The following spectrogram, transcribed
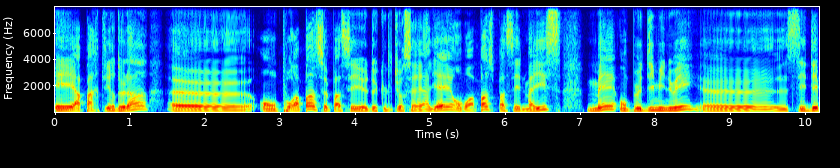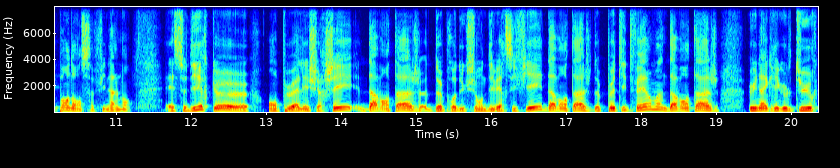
Et à partir de là, euh, on ne pourra pas se passer de culture céréalière, on ne pourra pas se passer de maïs, mais on peut diminuer euh, ses dépendances finalement. Et se dire que on peut aller chercher davantage de production diversifiée, davantage de petites fermes, davantage une agriculture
